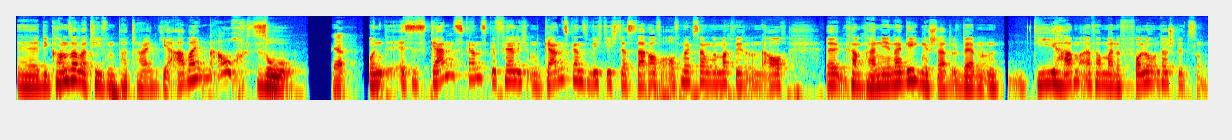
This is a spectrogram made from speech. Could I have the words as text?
äh, die konservativen Parteien, die arbeiten auch so. Ja. Und es ist ganz, ganz gefährlich und ganz, ganz wichtig, dass darauf aufmerksam gemacht wird und auch äh, Kampagnen dagegen gestartet werden. Und die haben einfach meine volle Unterstützung.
